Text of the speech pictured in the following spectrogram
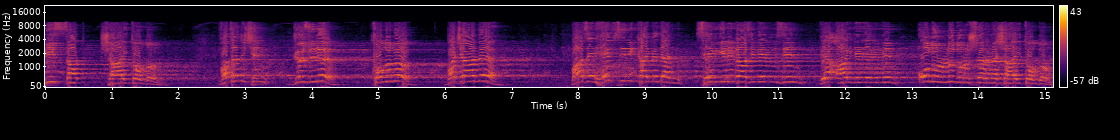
bizzat şahit oldum. Vatan için gözünü, kolunu, bacağını, bazen hepsini kaybeden sevgili gazilerimizin ve ailelerinin onurlu duruşlarına şahit oldum.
